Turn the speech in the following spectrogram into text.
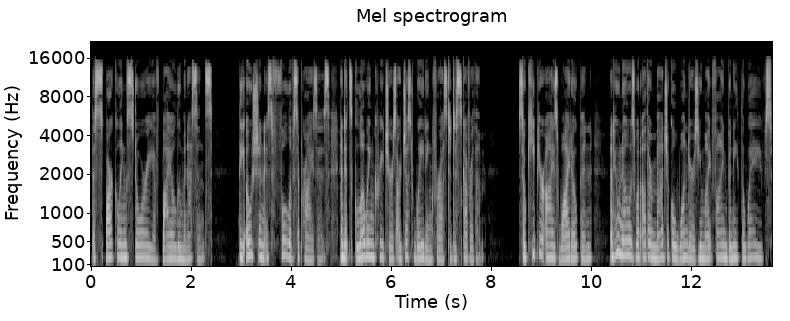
the sparkling story of bioluminescence. The ocean is full of surprises, and its glowing creatures are just waiting for us to discover them. So keep your eyes wide open, and who knows what other magical wonders you might find beneath the waves.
